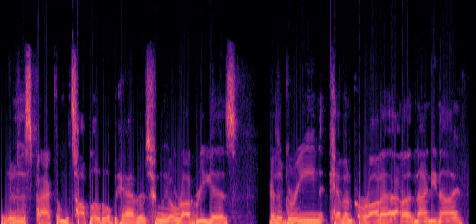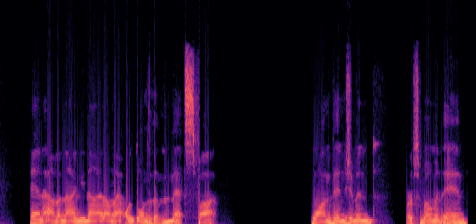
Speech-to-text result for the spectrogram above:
This pack on the top load. What we have there's Julio Rodriguez. There's a green Kevin Parada out of 99. 10 out of 99 on that one, going to the Mets spot. Juan Benjamin, first Bowman, and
